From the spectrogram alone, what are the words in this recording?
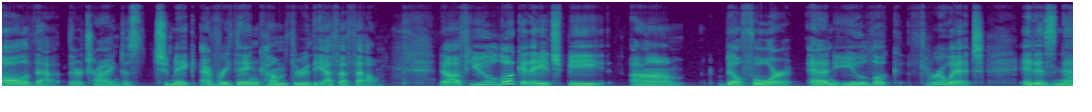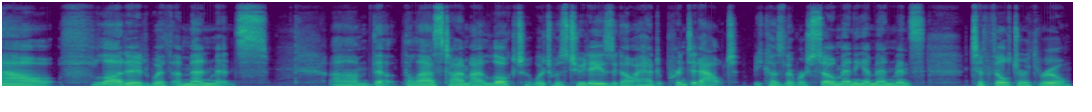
all of that. They're trying to to make everything come through the FFL. Now, if you look at HB um, Bill 4 and you look through it, it is now flooded with amendments. Um, the, the last time I looked, which was two days ago, I had to print it out because there were so many amendments to filter through.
